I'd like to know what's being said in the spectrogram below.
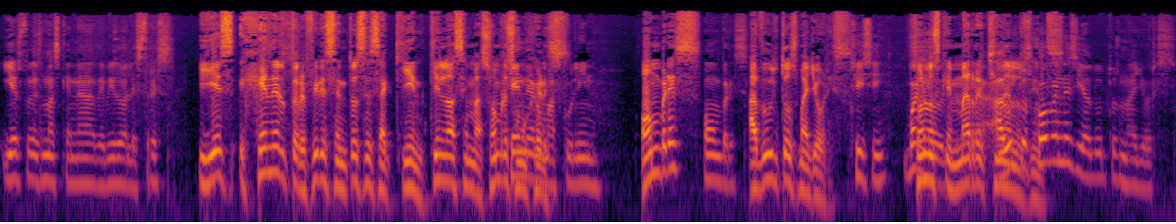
Y esto es más que nada debido al estrés. ¿Y es género te refieres entonces a quién? ¿Quién lo hace más, hombres o mujeres? masculino. Hombres, Hombres. adultos mayores. Sí, sí. Son los que más rechinan los Adultos jóvenes y adultos mayores.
